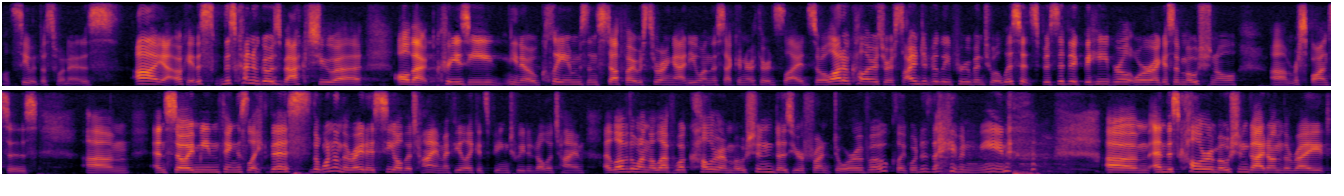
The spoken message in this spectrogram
Let's see what this one is. Ah, yeah, okay, this, this kind of goes back to uh, all that crazy, you know, claims and stuff I was throwing at you on the second or third slide. So a lot of colors are scientifically proven to elicit specific behavioral or, I guess, emotional um, responses. Um, and so I mean things like this. The one on the right I see all the time. I feel like it's being tweeted all the time. I love the one on the left. What color emotion does your front door evoke? Like, what does that even mean? um, and this color emotion guide on the right.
